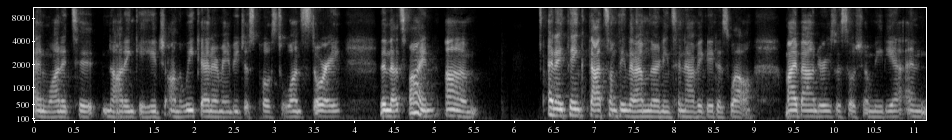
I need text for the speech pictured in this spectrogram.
and wanted to not engage on the weekend or maybe just post one story, then that's fine. Um, and i think that's something that i'm learning to navigate as well. My boundaries with social media and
